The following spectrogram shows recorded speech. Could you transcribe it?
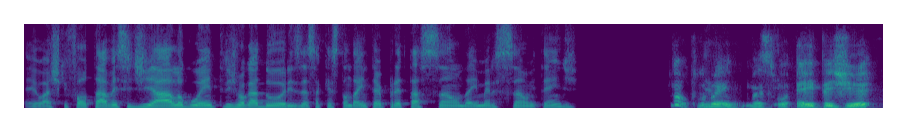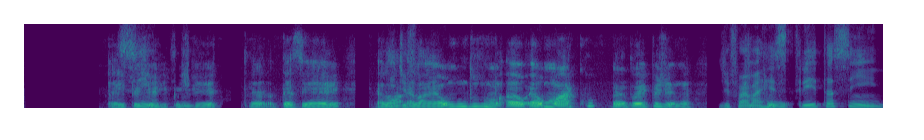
Eu acho que faltava esse diálogo entre jogadores, essa questão da interpretação, da imersão, entende? Não, tudo eu... bem, mas o RPG, RPG, sim, RPG, sim. Né, TSR, ela, de... ela é um dos é, é o marco né, do RPG, né? De forma tipo... restrita, sim.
